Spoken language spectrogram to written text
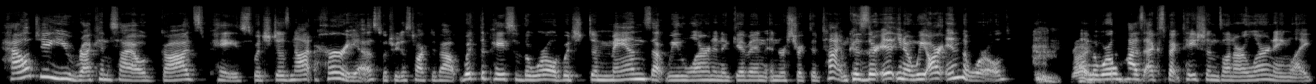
how do you reconcile God's pace, which does not hurry us, which we just talked about, with the pace of the world, which demands that we learn in a given and restricted time? Because there is, you know, we are in the world right. and the world has expectations on our learning. Like,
